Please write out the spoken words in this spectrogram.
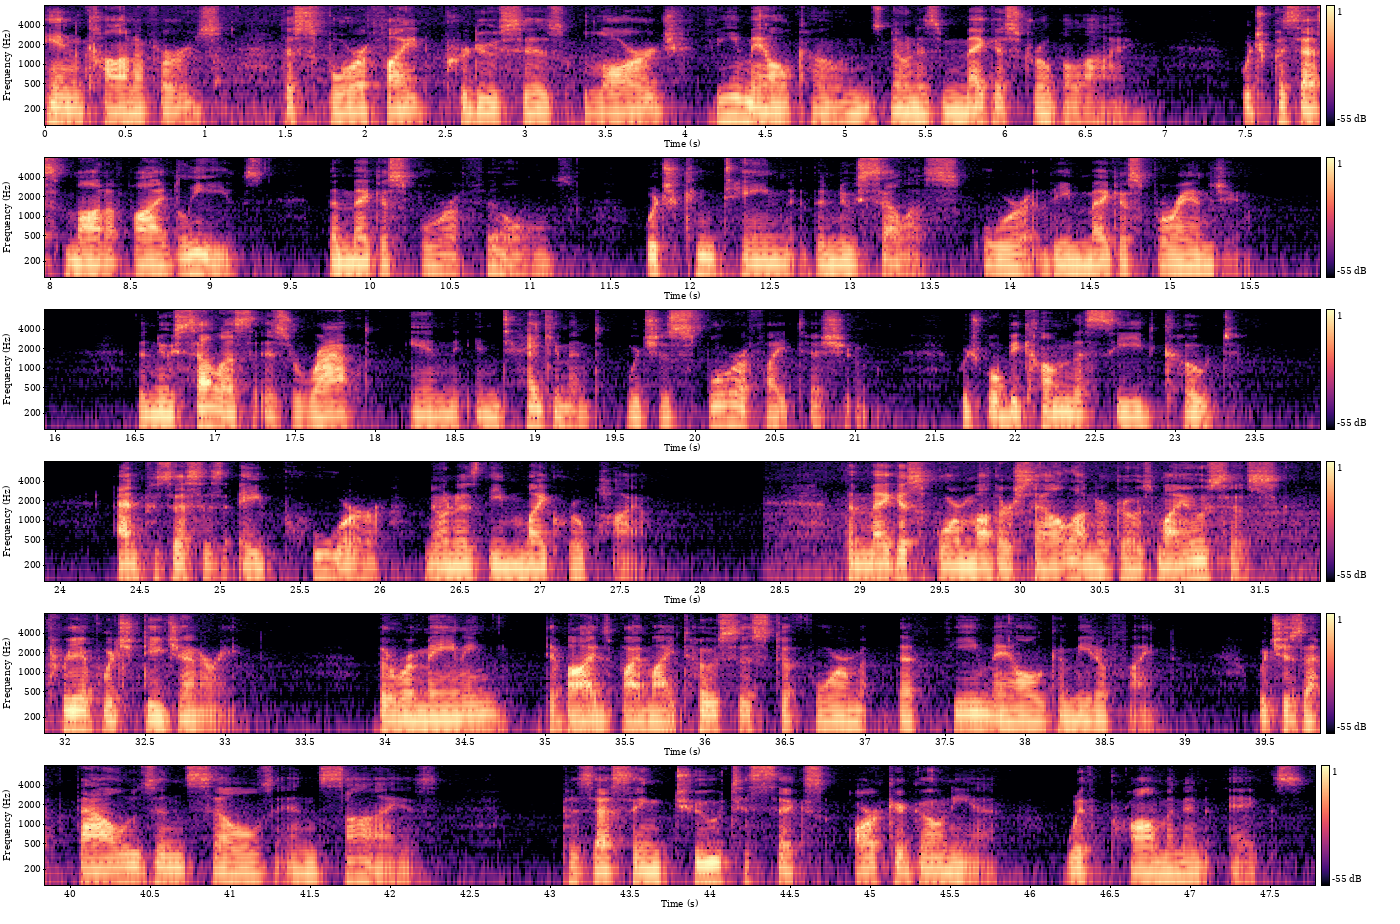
In conifers, the sporophyte produces large female cones known as megastrobili, which possess modified leaves, the megasporophylls, which contain the nucellus or the megasporangium. The nucellus is wrapped in integument, which is sporophyte tissue, which will become the seed coat and possesses a pore known as the micropyle. The megaspore mother cell undergoes meiosis, three of which degenerate. The remaining divides by mitosis to form the female gametophyte, which is a thousand cells in size, possessing two to six archegonia with prominent eggs.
